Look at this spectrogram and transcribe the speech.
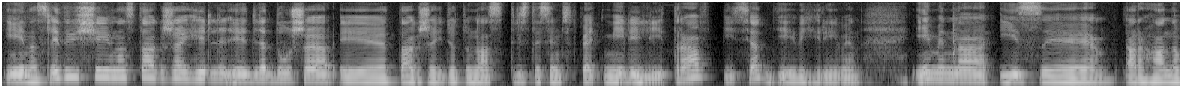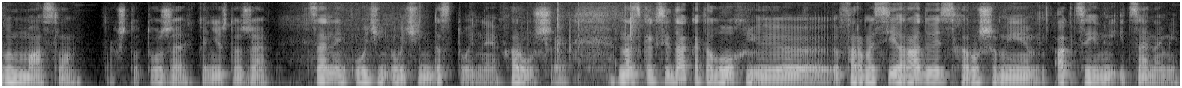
И на следующий у нас также гель э, для душа. И также идет у нас 375 миллилитров 59 гривен. Именно из э, органовым маслом. Так что тоже, конечно же, цены очень-очень достойные, хорошие. Нас, как всегда, каталог э, фармасии радует с хорошими акциями и ценами.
